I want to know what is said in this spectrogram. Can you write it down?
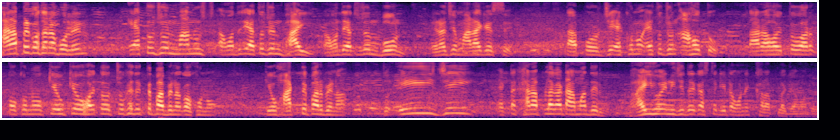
খারাপের কথাটা বলেন, এতজন মানুষ, আমাদের এতজন ভাই, আমাদের এতজন বোন, এরা যে মারা গেছে, তারপর যে এখনও এতজন আহত, তারা হয়তো আর কখনো, কেউ কেউ হয়তো চোখে দেখতে পাবে না কখনো, কেউ হাঁটতে পারবে না। তো এই যেই একটা খারাপ লাগাটা আমাদের ভাই হয়ে নিজেদের কাছ থেকে, এটা অনেক খারাপ লাগে আমাদের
